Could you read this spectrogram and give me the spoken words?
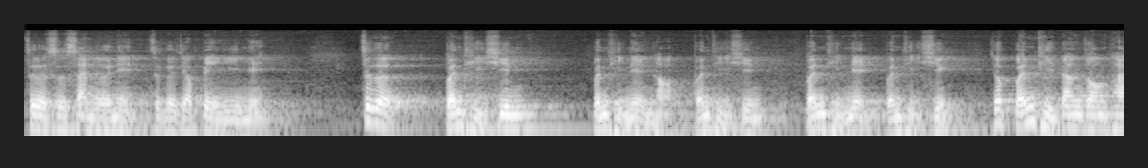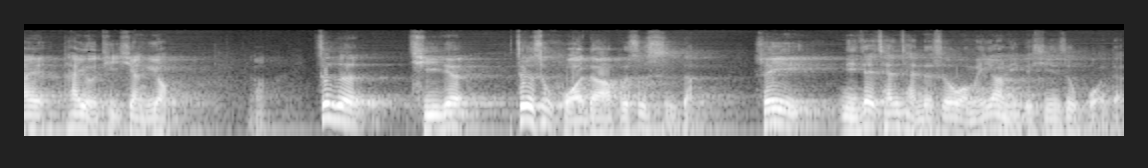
这个是善恶念，这个叫变异念。这个本体心、本体念哈，本体心、本体念、本体性，就本体当中它它有体相用啊。这个起的这个是活的，不是死的。所以你在参禅的时候，我们要你的心是活的。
